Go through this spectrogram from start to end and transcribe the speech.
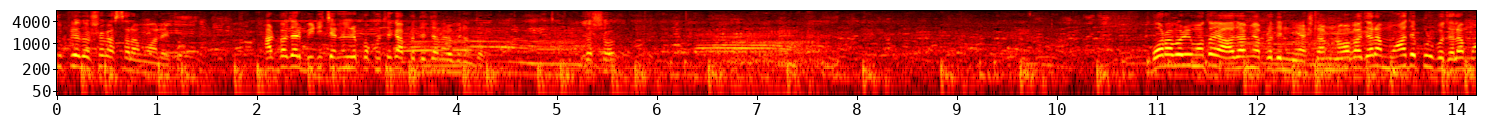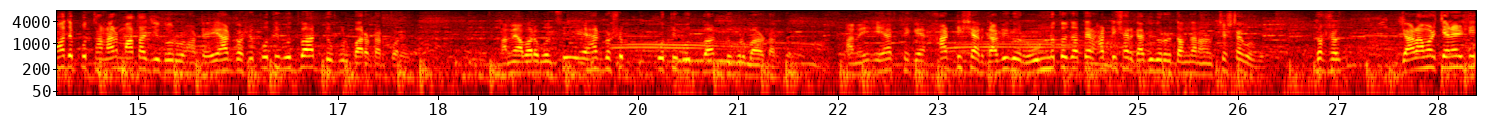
সুপ্রিয় দর্শক, আসসালামু আলাইকুম। হাটবাজার বিডি চ্যানেলের পক্ষ থেকে আপনাদের জানাই অভিনন্দন। দর্শক, বরাবরের মতো আজ আমি আপনাদের নিয়ে আসলাম নওগাঁ জেলা, মহাদেবপুর উপজেলা, মহাদেবপুর থানার মাতাজি গরুর হাটে। এই হাট বসে প্রতি বুধবার দুপুর বারোটার পরে। আমি আবারও বলছি, এই হাট বসে প্রতি বুধবার দুপুর বারোটার পরে। আমি এই হাট থেকে হাড্ডিসার গাভী গরু, উন্নত জাতের হাড্ডিসার গাভী গরুর দাম জানানোর চেষ্টা করব। দর্শক যারা আমার চ্যানেলটি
